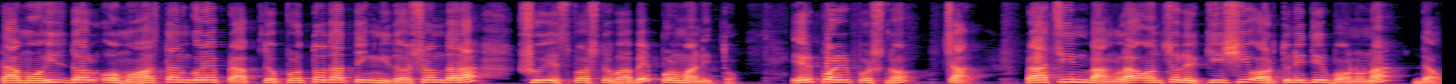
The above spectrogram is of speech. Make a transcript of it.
তা মহিষদল ও মহাস্থানগড়ে প্রাপ্ত প্রত্নতাত্ত্বিক নিদর্শন দ্বারা সুস্পষ্টভাবে প্রমাণিত। এরপরের প্রশ্ন চার। প্রাচীন বাংলা অঞ্চলের কৃষি অর্থনীতির বর্ণনা দাও।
